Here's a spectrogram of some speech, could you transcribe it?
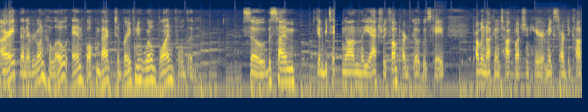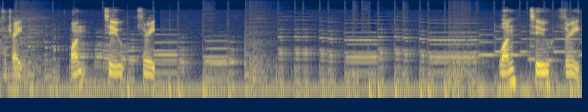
Alright then everyone, hello and welcome back to Brave New World Blindfolded. So this time, going to be taking on the actually fun part of Gogo's Cave. Probably not going to talk much in here, it makes it hard to concentrate. One, two, three. One, two, three.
